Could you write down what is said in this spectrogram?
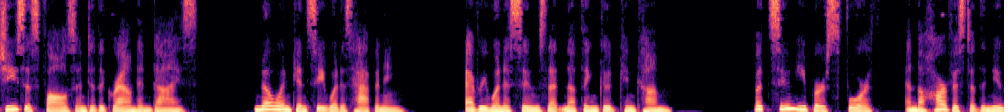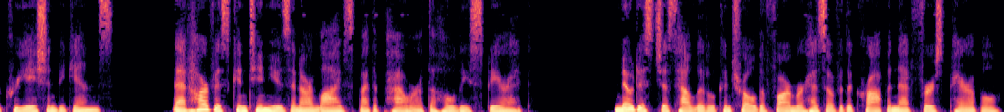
Jesus falls into the ground and dies. No one can see what is happening. Everyone assumes that nothing good can come. But soon he bursts forth, and the harvest of the new creation begins. That harvest continues in our lives by the power of the Holy Spirit. Notice just how little control the farmer has over the crop in that first parable.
